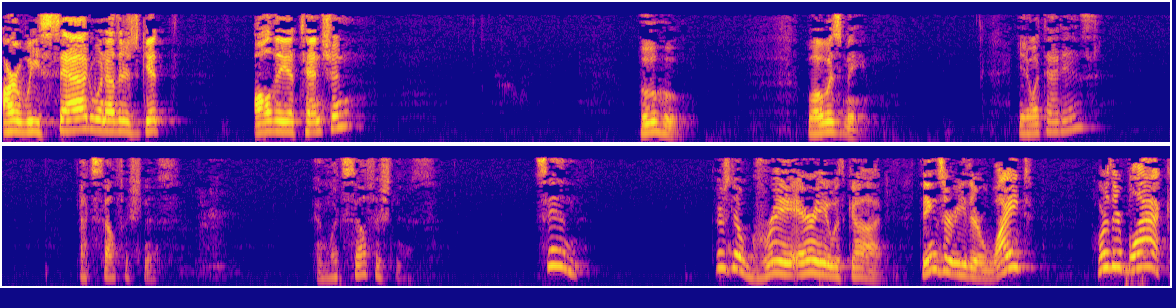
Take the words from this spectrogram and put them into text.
Are we sad when others get all the attention? Ooh hoo. Woe is me. You know what that is? That's selfishness. And what's selfishness? Sin. There's no gray area with God. Things are either white or they're black.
